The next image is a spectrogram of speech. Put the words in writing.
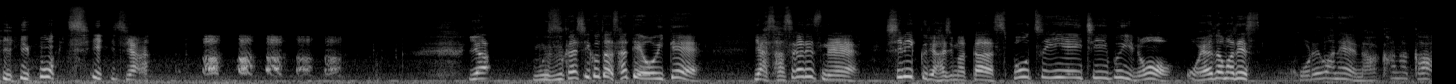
気持ちいいじゃん。いや難しいことはさておいて。いやさすがですね。シビックで始まったスポーツ EHEV の親玉です。これはねなかなか。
